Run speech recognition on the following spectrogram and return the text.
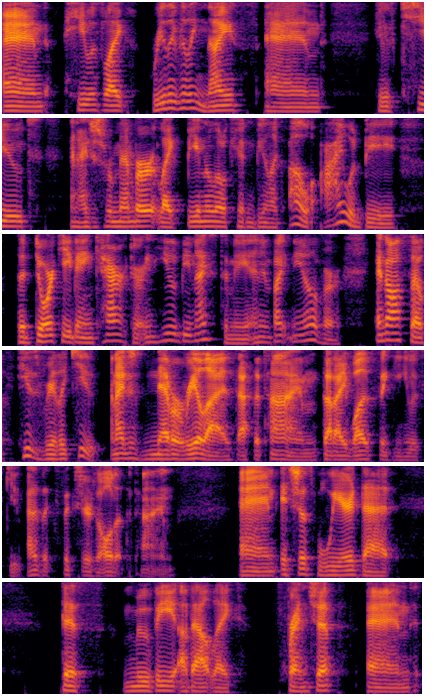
and he was like really really nice and he was cute and i just remember like being a little kid and being like oh i would be the dorky main character and he would be nice to me and invite me over. And also he's really cute. And i just never realized at the time that i was thinking he was cute. I was like six years old at the time. And it's just weird that this movie about like friendship and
